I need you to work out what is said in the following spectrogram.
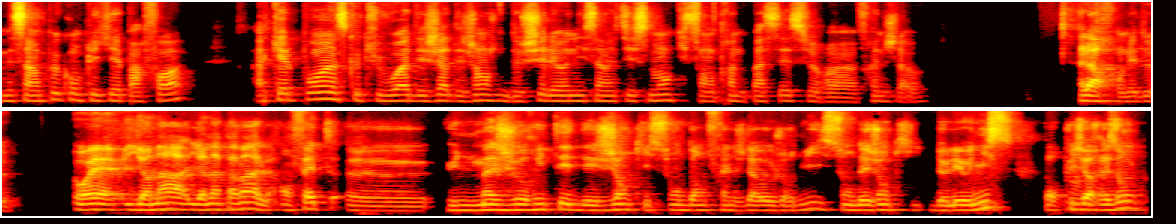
mais c'est un peu compliqué parfois. À quel point est-ce que tu vois déjà des gens de chez Léonis Investissement qui sont en train de passer sur French DAO Alors, On les deux. Ouais, il y en a, il y en a pas mal. En fait, euh, une majorité des gens qui sont dans French DAO aujourd'hui sont des gens qui, de Léonis pour plusieurs Mm. raisons.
